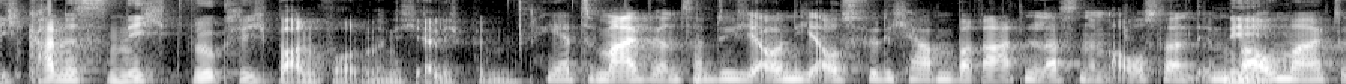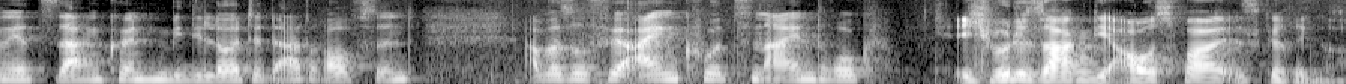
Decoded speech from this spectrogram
ich kann es nicht wirklich beantworten, wenn ich ehrlich bin. Ja, zumal wir uns natürlich auch nicht ausführlich haben beraten lassen im Ausland, im Nee. Baumarkt und jetzt sagen könnten, wie die Leute da drauf sind. Aber so für einen kurzen Eindruck. Ich würde sagen, die Auswahl ist geringer.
